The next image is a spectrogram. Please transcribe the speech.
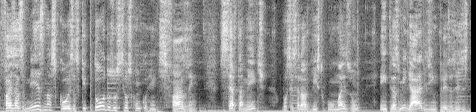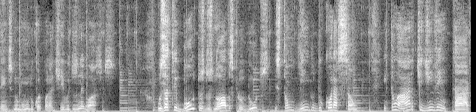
faz as mesmas coisas que todos os seus concorrentes fazem, certamente você será visto como mais um entre as milhares de empresas existentes no mundo corporativo e dos negócios. Os atributos dos novos produtos estão vindo do coração. Então, a arte de inventar,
